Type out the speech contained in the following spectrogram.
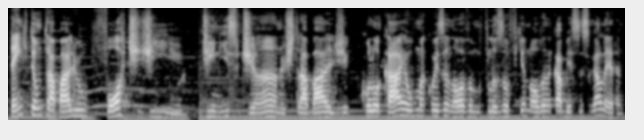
tem que ter um trabalho forte de, de início de ano, de trabalho, de colocar uma coisa nova, uma filosofia nova na cabeça dessa galera. Né?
